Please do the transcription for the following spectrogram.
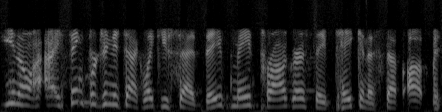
you know, I think Virginia Tech, like you said, they've made progress, they've taken a step up, but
